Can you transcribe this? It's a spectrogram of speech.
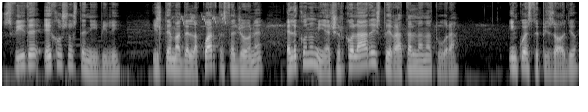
Sfide ecosostenibili. Il tema della quarta stagione è l'economia circolare ispirata alla natura. In questo episodio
